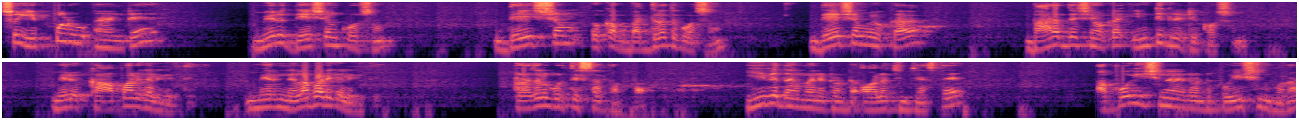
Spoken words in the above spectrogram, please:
సో ఎప్పుడు అంటే మీరు దేశం కోసం దేశం యొక్క భద్రత కోసం దేశం యొక్క భారతదేశం యొక్క ఇంటిగ్రిటీ కోసం మీరు కాపాడగలిగితే మీరు నిలబడగలిగితే ప్రజలు గుర్తిస్తారు తప్ప. ఈ విధమైనటువంటి ఆలోచన చేస్తే అపోజిషన్ అనేటువంటి పొజిషన్ కూడా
